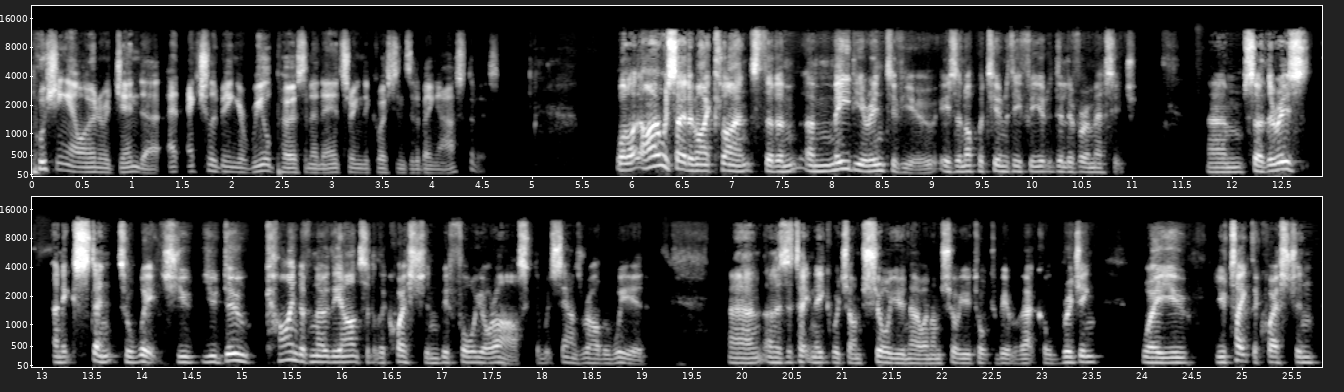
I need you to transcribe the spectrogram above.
pushing our own agenda and actually being a real person and answering the questions that are being asked of us? Well, I always say to my clients that a, a media interview is an opportunity for you to deliver a message. Um, so there is an extent to which you, you do kind of know the answer to the question before you're asked, which sounds rather weird. Um, and there's a technique which I'm sure you know, and I'm sure you talk to people about called bridging, where you you take the question,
